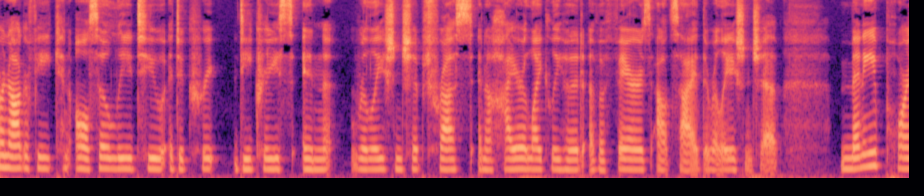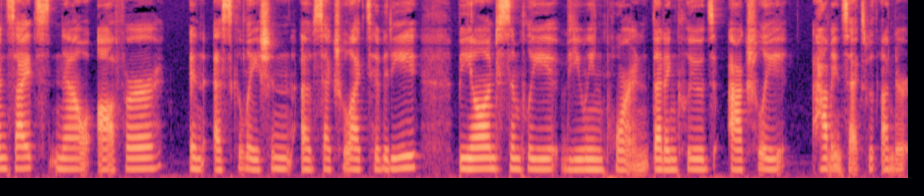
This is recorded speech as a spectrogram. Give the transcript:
Pornography can also lead to a decre- decrease in relationship trust and a higher likelihood of affairs outside the relationship. Many porn sites now offer an escalation of sexual activity beyond simply viewing porn that includes actually having sex with under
